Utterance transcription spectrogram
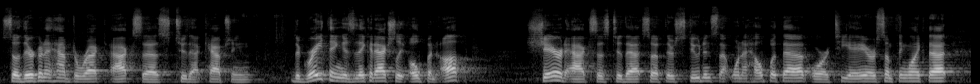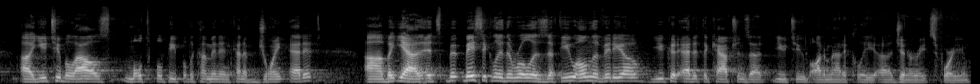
so they're going to have direct access to that captioning. The great thing is they could actually open up shared access to that, so if there's students that want to help with that, or a TA or something like that, uh, YouTube allows multiple people to come in and kind of joint edit. Uh, but yeah, it's basically the rule is if you own the video, you could edit the captions that YouTube automatically uh, generates for you.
